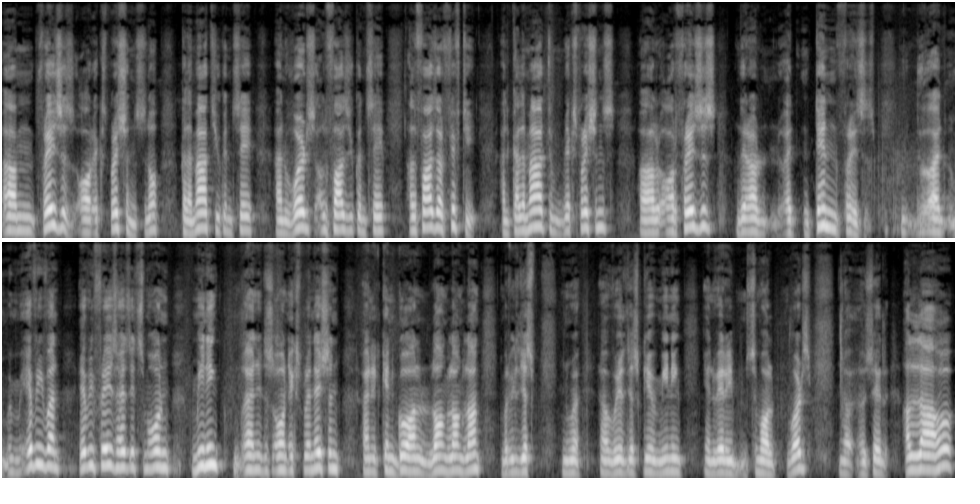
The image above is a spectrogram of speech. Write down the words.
um, phrases or expressions. You know, kalamat you can say, and words alfaz you can say. Alfaz are fifty, and kalamat expressions or, or phrases there are uh, ten phrases. Everyone, every phrase has its own meaning and its own explanation, and it can go on long, long, long. But we'll just uh, we'll just give meaning in very small words. Uh, say Allahu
